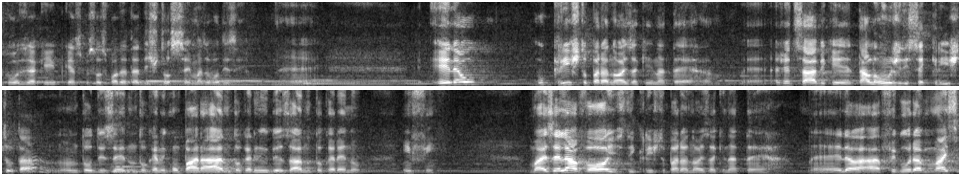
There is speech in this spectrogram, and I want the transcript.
o que eu vou dizer aqui, porque as pessoas podem até distorcer, mas eu vou dizer. Né? Ele é o, o Cristo para nós aqui na terra. É, a gente sabe que está longe de ser Cristo, tá? Não estou dizendo, não estou querendo comparar, não estou querendo idesar, não estou querendo. Enfim. Mas ele é a voz de Cristo para nós aqui na terra. Né? Ele é a figura mais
